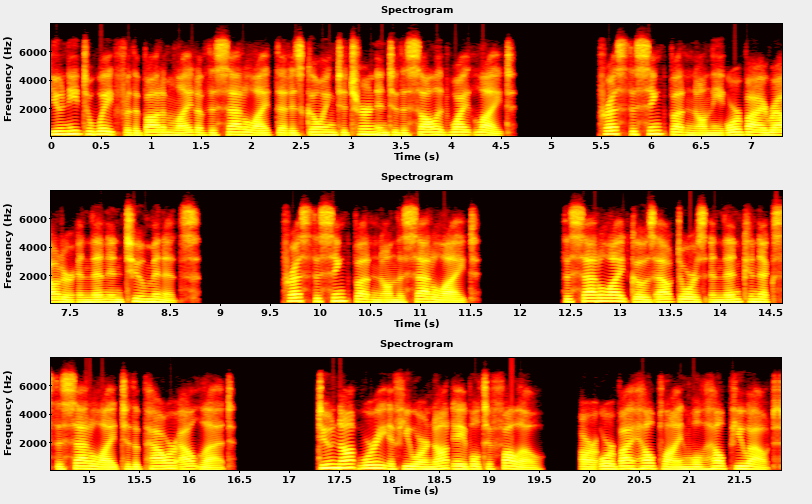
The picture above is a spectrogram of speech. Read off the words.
You need to wait for the bottom light of the satellite that is going to turn into the solid white light. Press the sync button on the Orbi router and then in 2 minutes. Press the sync button on the satellite. The satellite goes outdoors and then connects the satellite to the power outlet. Do not worry if you are not able to follow, our Orbi helpline will help you out.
